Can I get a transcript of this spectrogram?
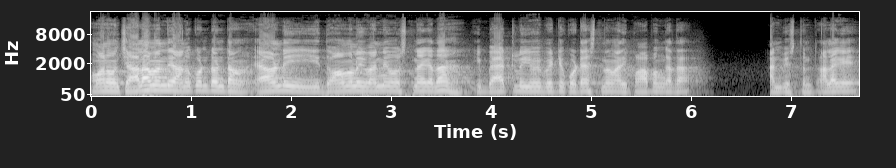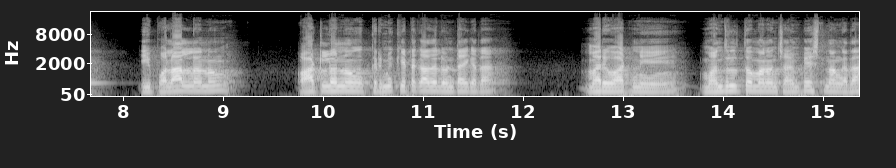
మనం చాలామంది అనుకుంటుంటాం ఏమండి ఈ దోమలు ఇవన్నీ వస్తున్నాయి కదా ఈ బ్యాట్లు ఇవి పెట్టి కొట్టేస్తున్నాం అది పాపం కదా అనిపిస్తుంటాం. అలాగే ఈ పొలాల్లోనూ వాటిలోనూ క్రిమికీటకాదులు ఉంటాయి కదా మరి వాటిని మందులతో మనం చంపేస్తున్నాం కదా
